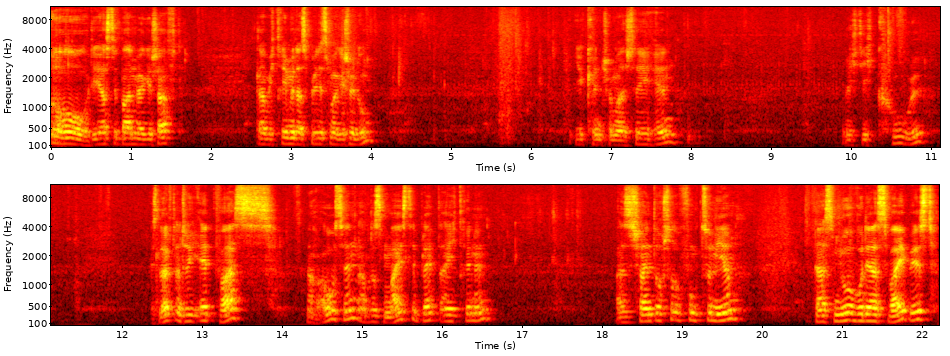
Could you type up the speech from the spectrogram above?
So, die erste Bahn wäre geschafft. Ich glaube, ich drehe mir das Bild jetzt mal schnell um. Ihr könnt schon mal sehen. Richtig cool. Es läuft natürlich etwas nach außen, aber das meiste bleibt eigentlich drinnen. Also es scheint doch so zu funktionieren, dass nur wo der Swipe ist,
